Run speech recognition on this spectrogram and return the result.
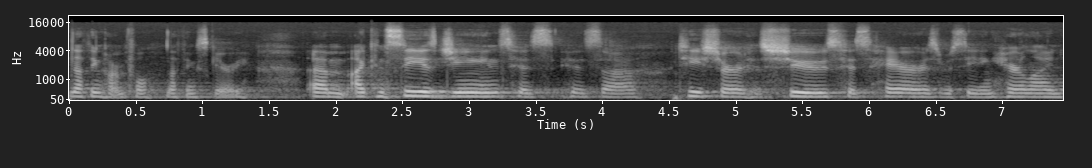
nothing harmful, nothing scary. Um, I can see his jeans, his, his uh, t shirt, his shoes, his hair, his receding hairline,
